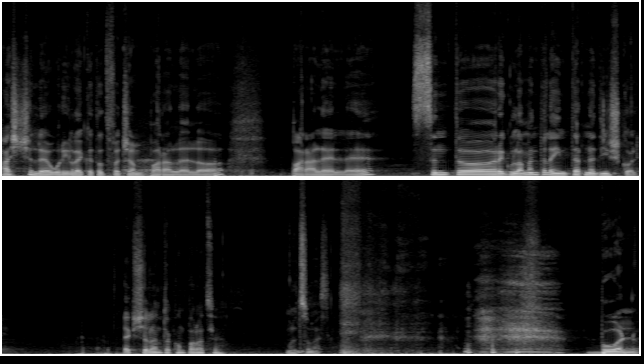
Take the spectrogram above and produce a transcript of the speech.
HCL-urile, că tot făceam paralelă, paralele, sunt uh, regulamentele interne din școli. Excelentă comparație. Mulțumesc. Bun.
